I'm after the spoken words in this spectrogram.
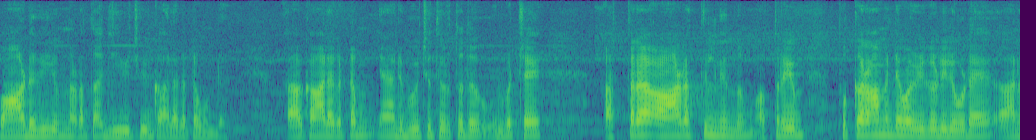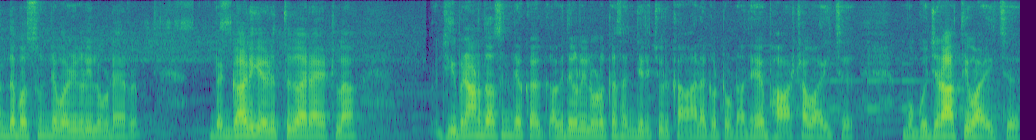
പാടുകയും നടത്താൻ ജീവിക്കുകയും കാലഘട്ടമുണ്ട്. ആ കാലഘട്ടം ഞാൻ അനുഭവിച്ചു തീർത്തത് ഒരുപക്ഷെ അത്ര ആഴത്തിൽ നിന്നും അത്രയും തുക്കറാമിന്റെ വഴികളിലൂടെ ആനന്ദബസുവിന്റെ വഴികളിലൂടെ ബംഗാളി എഴുത്തുകാരായിട്ടുള്ള ജീവനാനന്ദാസിന്റെ ഒക്കെ കവിതകളിലൂടെയൊക്കെ സഞ്ചരിച്ച ഒരു കാലഘട്ടമുണ്ട്. അതേ ഭാഷ വായിച്ച് ഗുജറാത്തി വായിച്ച്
